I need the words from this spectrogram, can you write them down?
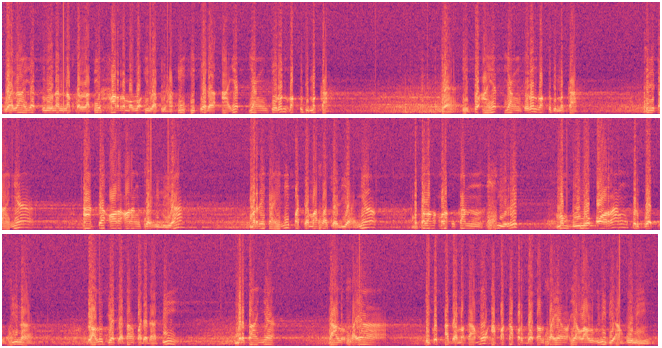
wa la yaqtuluna an-nafsal lati haramallahu illa bil haqqi. Itu adalah ayat yang turun waktu di Mekah. Ya itu ayat yang turun waktu di Mekah. Ceritanya ada orang-orang jahiliyah. Mereka ini pada masa jahiliyahnya telah melakukan syirik membunuh orang berbuat zina. Lalu dia datang pada Nabi bertanya kalau saya ikut agama kamu apakah perbuatan saya yang lalu ini diampuni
